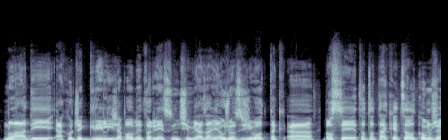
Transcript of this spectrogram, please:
mladí ako Jack Grealish a podobne, ktorí nie sú ničím viazaní a užívajú si život, tak a proste je toto také celkom, že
